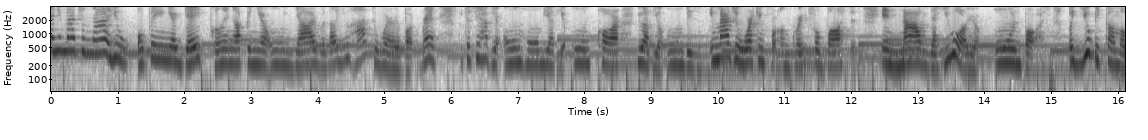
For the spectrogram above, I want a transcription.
And imagine now you opening your gate, pulling up in your own yard without you have to worry about rent because you have your own home, you have your own car, you have your own business. Imagine working for ungrateful bosses and now that you are your own boss, but you become a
